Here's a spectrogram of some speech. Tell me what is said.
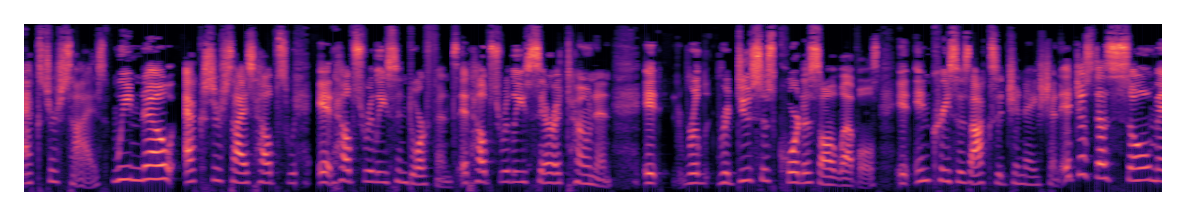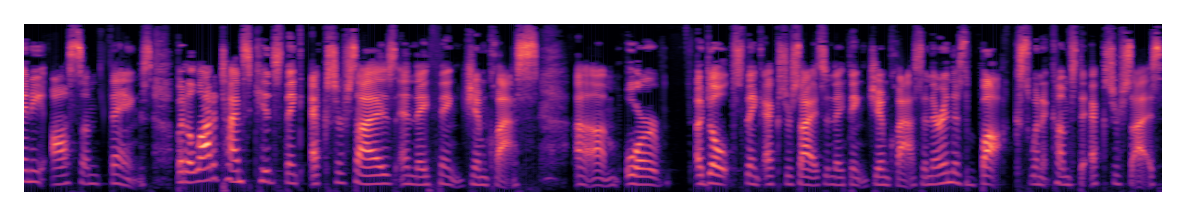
exercise. We know exercise helps it helps release endorphins. It helps release serotonin. It re- reduces cortisol levels. It increases oxygenation. It just does so many awesome things. But a lot of times kids think exercise and they think gym class um, or adults think exercise and they think gym class, and they're in this box when it comes to exercise.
